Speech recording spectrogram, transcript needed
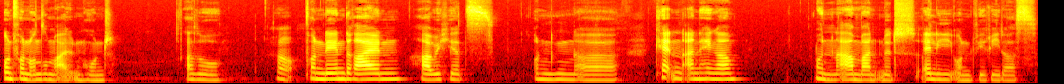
und von unserem alten Hund. Also Ja. von den dreien habe ich jetzt einen äh, Kettenanhänger und ein Armband mit Ellie und Viridas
